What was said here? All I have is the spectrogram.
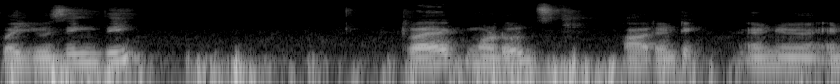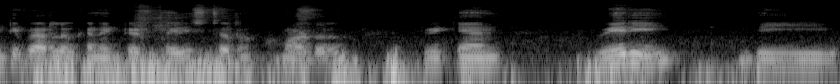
by using the triac modules or anti uh, anti parallel connected thyristor model we can vary the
